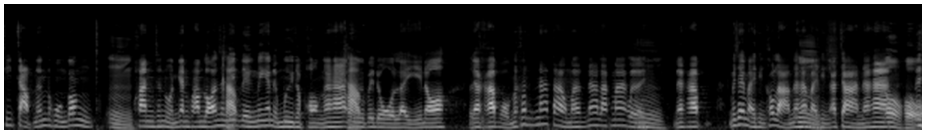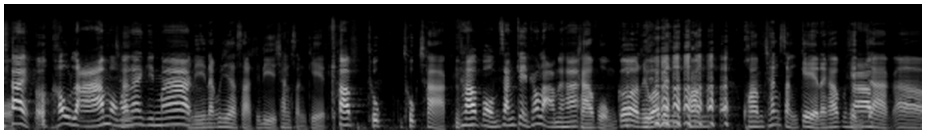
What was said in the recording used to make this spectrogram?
ที่จับนั้นคงต้องอืม พันฉนวนกันความร้อนสักครับนิดนึง ไม่งั้นเดี๋ยวมือจะพองนะฮะ ครับมือไปโดนอะไรอย่างงี้เนาะนะครับผมแล้วก็หน้าตาออกมาน่ารักมากเลยอืม นะครับ ไม่ใช่หมายถึงข้าวหลามนะฮะอืมหมายถึงอาจารย์นะฮะโอ้โห ไม่ใช่ข้าวหลามออกมาช่างน่ากินมากอันนี้นักวิทยาศาสตร์ที่ดีช่างสังเกตครับทุกทุกฉากครับผมสังเกตข้าวหลามนะฮะครับผมก็ถือว่าเป็นความความช่างสังเกตนะครับ เห็นจากอ่า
